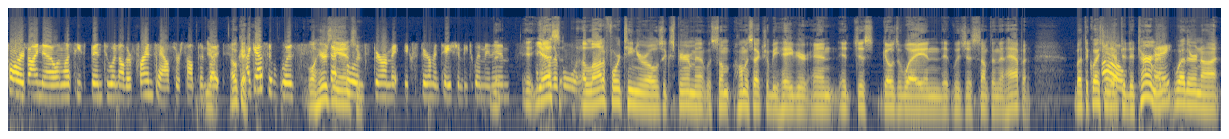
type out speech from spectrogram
far as I know, unless he's been to another friend's house or something. Yeah. But Okay. I guess it was Well, here's the sexual answer. experiment experimentation between him It- yes, a lot of 14 year olds experiment with some homosexual behavior and it just goes away and it was just something that happened. But the question you have Oh, to determine okay. whether or not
